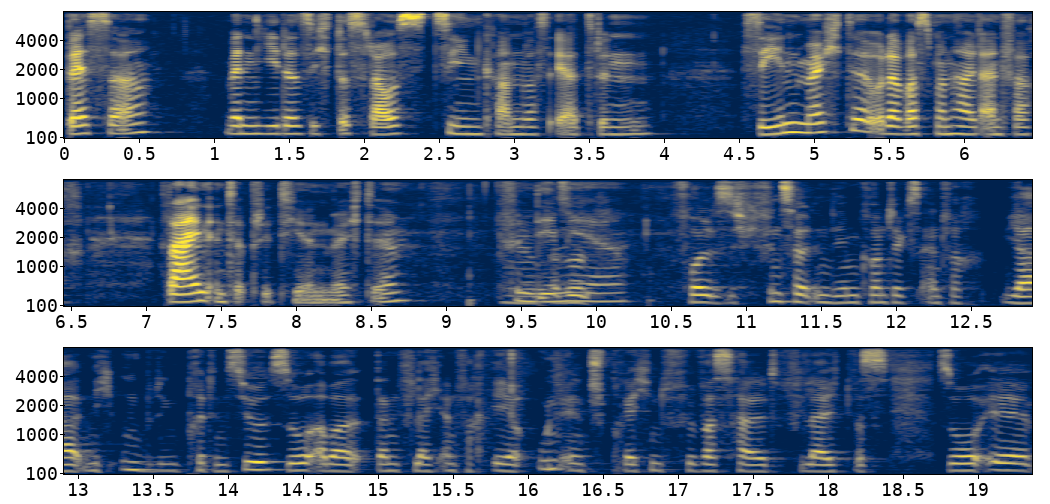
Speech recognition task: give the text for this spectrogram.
besser, wenn jeder sich das rausziehen kann, was er drin sehen möchte oder was man halt einfach rein interpretieren möchte. Von Ja, dem also- her. voll. Ich finde es halt in dem Kontext einfach, ja, nicht unbedingt prätentiös so, aber dann vielleicht einfach eher unentsprechend für was halt vielleicht, was so, äh,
